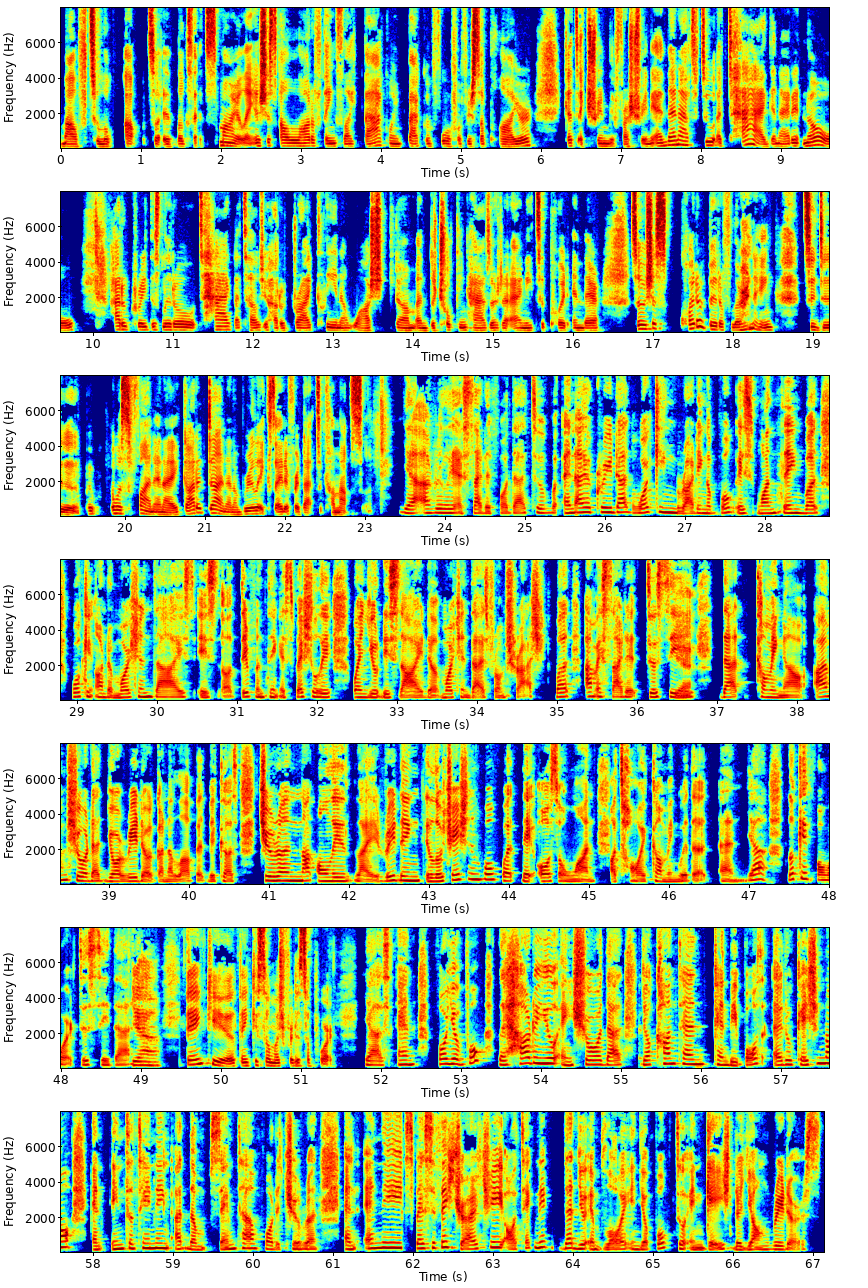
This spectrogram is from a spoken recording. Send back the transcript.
mouth to look up so it looks it's smiling. It's just a lot of things like that going back and forth with your supplier gets extremely frustrating. And then I have to do a tag, and I didn't know how to create this little tag that tells you how to dry clean and wash them and the choking hazard that I need to put in there. So it's just quite a bit of learning to do. But it was fun and I got it done and I'm really excited for that to come out soon. Yeah, I'm really excited for that too. And I agree that working, writing a book is one thing, but working on the merchandise is a different thing, especially when you design the merchandise from scratch. But I'm excited to see yeah. that coming out. I'm sure that your reader gonna love it because children not only like reading illustration book, but they also want a toy coming with it. And yeah, looking forward to see that. Yeah. Thank you. Thank you so much for the support. Yes, and for your book, like how do you ensure that your content can be both educational and entertaining at the same time for the children? And any specific strategy or technique that you employ in your book to engage the young readers?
